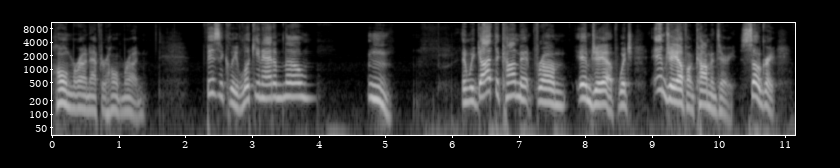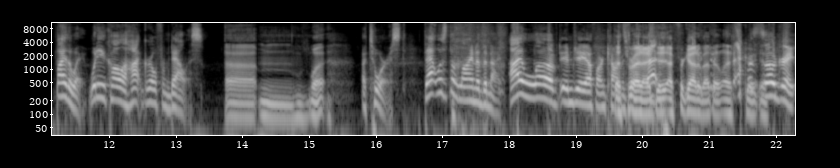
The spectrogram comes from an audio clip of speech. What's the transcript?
home run after home run. Physically looking at him, though, mm. and we got the comment from MJF, which MJF on commentary, so great. By the way, what do you call a hot girl from Dallas? Uh, mm, what? A tourist. That was the line of the night. I loved MJF on commentary. That's right. I did. I forgot about that. That was so great.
